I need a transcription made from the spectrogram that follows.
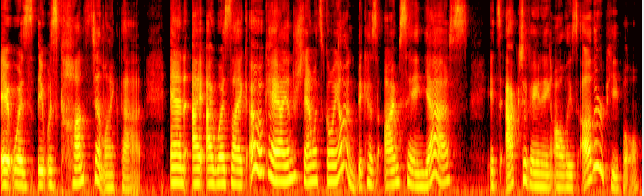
It was it was constant like that. And I, I was like, oh, okay, I understand what's going on because I'm saying yes. It's activating all these other people.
